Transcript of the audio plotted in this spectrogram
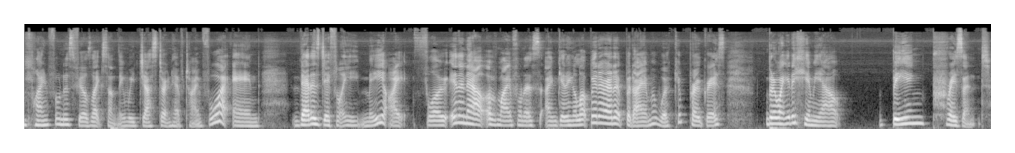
mindfulness feels like something we just don't have time for. And that is definitely me. I flow in and out of mindfulness. I'm getting a lot better at it, but I am a work in progress. But I want you to hear me out. Being present,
